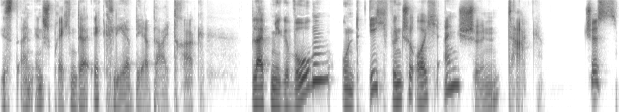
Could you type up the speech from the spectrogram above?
ist ein entsprechender Erklärbär-Beitrag. Bleibt mir gewogen und ich wünsche euch einen schönen Tag. Tschüss.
